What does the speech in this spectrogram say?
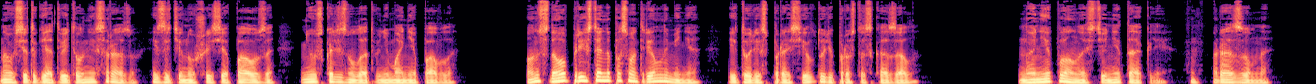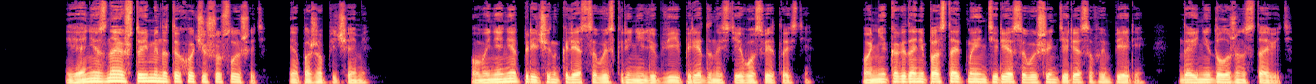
но все таки ответил не сразу, и затянувшаяся пауза не ускользнула от внимания Павла. Он снова пристально посмотрел на меня и то ли спросил, то ли просто сказал. Но не полностью, не так ли? Хм, разумно. Я не знаю, что именно ты хочешь услышать. Я пожал плечами. У меня нет причин клясться в искренней любви и преданности его светлости. Он никогда не поставит мои интересы выше интересов империи, да и не должен ставить.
